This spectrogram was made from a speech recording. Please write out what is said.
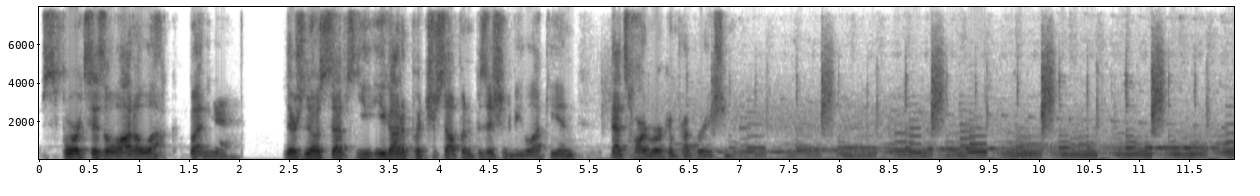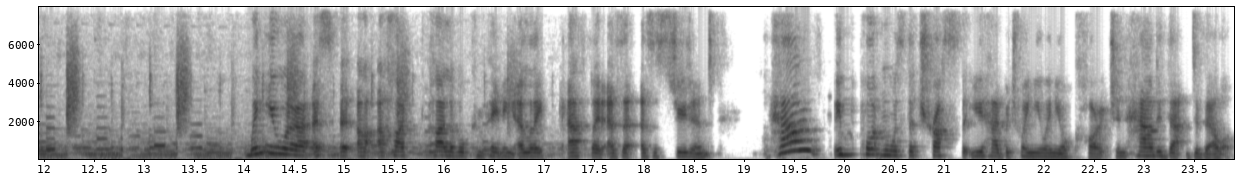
sports is a lot of luck, but yeah. there's no subs. You, you got to put yourself in a position to be lucky. And that's hard work and preparation. when you were a, a, high, high level competing elite athlete as a, as a student, how important was the trust that you had between you and your coach, and how did that develop?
